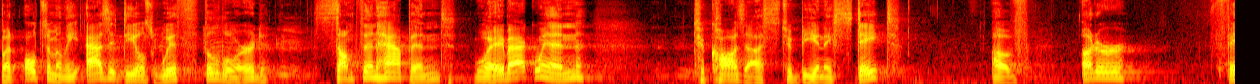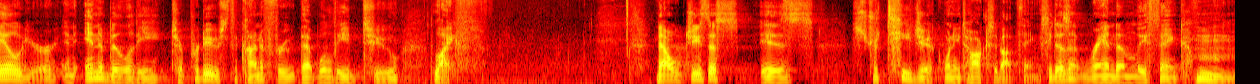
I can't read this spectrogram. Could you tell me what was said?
But ultimately, as it deals with the Lord, something happened way back when to cause us to be in a state of utter failure and inability to produce the kind of fruit that will lead to life. Now, Jesus is strategic when he talks about things. He doesn't randomly think, hmm,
